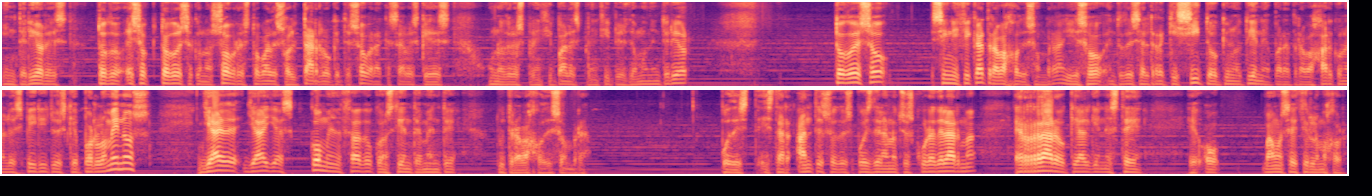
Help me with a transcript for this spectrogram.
interiores, todo eso, todo eso que nos sobra, esto va de soltar lo que te sobra, que sabes que es uno de los principales principios del mundo interior, todo eso significa trabajo de sombra y eso entonces el requisito que uno tiene para trabajar con el espíritu es que por lo menos ya, ya hayas comenzado conscientemente tu trabajo de sombra puedes estar antes o después de la noche oscura del alma. Es raro que alguien esté, eh, o vamos a decirlo mejor,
